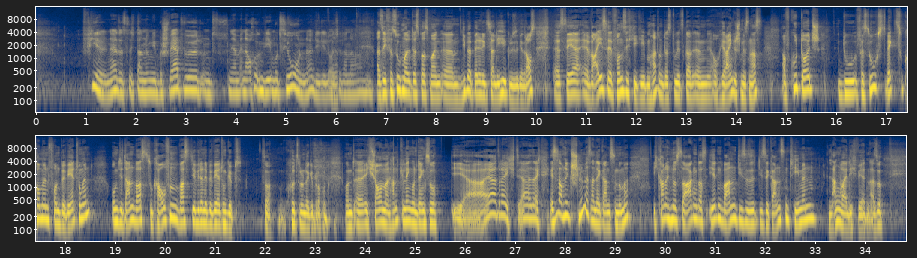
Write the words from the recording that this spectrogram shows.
viel, ne? dass sich dann irgendwie beschwert wird und es sind ja am Ende auch irgendwie Emotionen, ne? die die Leute ja. dann haben. Also ich versuche mal das, was mein äh, lieber Benedikt Salehi, Grüße gehen raus, äh, sehr äh, weise von sich gegeben hat und das du jetzt gerade ähm, auch hier reingeschmissen hast. Auf gut Deutsch, du versuchst wegzukommen von Bewertungen, um dir dann was zu kaufen, was dir wieder eine Bewertung gibt. So, kurz runtergebrochen. Und äh, ich schaue in mein Handgelenk und denke so, ja, er hat recht, er hat recht. Es ist auch nichts Schlimmes an der ganzen Nummer. Ich kann euch nur sagen, dass irgendwann diese, diese ganzen Themen langweilig werden. Also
